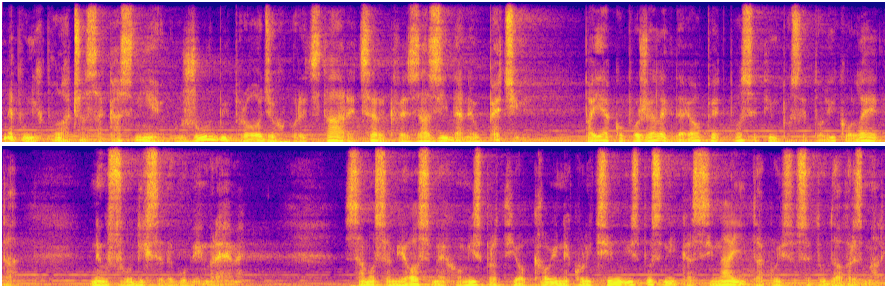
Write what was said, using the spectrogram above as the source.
Nepunih pola časa kasnije u žurbi prođoh pored stare crkve zazidane u pećini, pa iako poželek da je opet posetim posle toliko leta, ne usudih se da gubim vreme. Samo sam je osmehom ispratio kao i nekolicinu ispusnika Sinaita koji su se tuda vrzmali.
